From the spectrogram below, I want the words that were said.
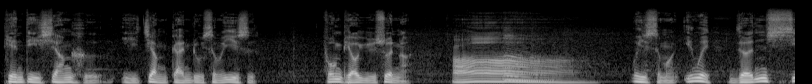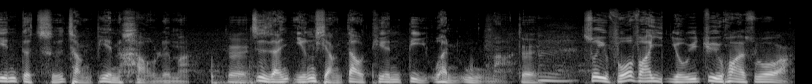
天地相合，以降甘露，什么意思？风调雨顺呐。啊，为什么？因为人心的磁场变好了嘛。对，自然影响到天地万物嘛。对，所以佛法有一句话说啊：“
